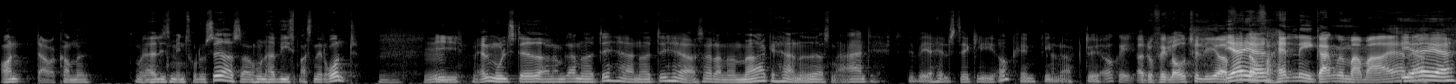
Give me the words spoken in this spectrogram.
ånd, der var kommet. Hun havde ligesom introduceret sig, og hun havde vist mig sådan lidt rundt Mm. i alle mulige steder, og om der er noget af det her, noget af det her, og så er der noget mørke hernede, og sådan, nej, det, det vil jeg helst ikke lige. Okay, fint nok. Det. Okay, og du fik lov til lige at Ja, ja. forhandling i gang med Mamaya? Ja, der. ja,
